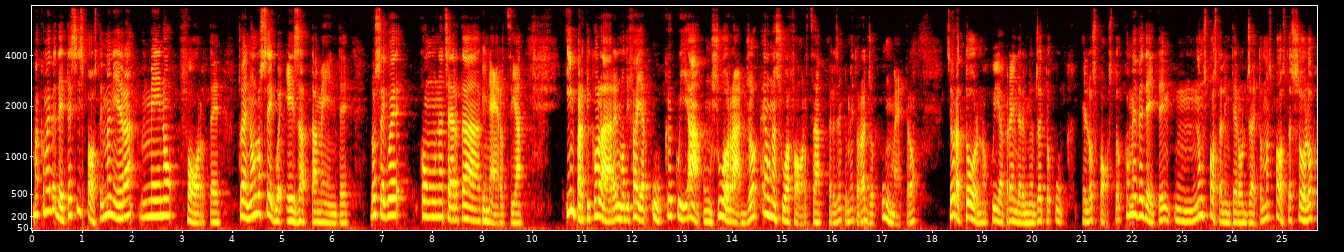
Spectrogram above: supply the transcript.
ma come vedete si sposta in maniera meno forte, cioè non lo segue esattamente, lo segue con una certa inerzia. In particolare il modifier hook qui ha un suo raggio e una sua forza. Per esempio metto raggio 1 metro. Se ora torno qui a prendere il mio oggetto hook e lo sposto, come vedete mm, non sposta l'intero oggetto, ma sposta solo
